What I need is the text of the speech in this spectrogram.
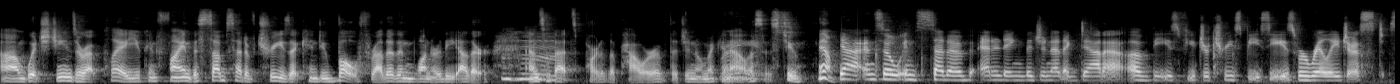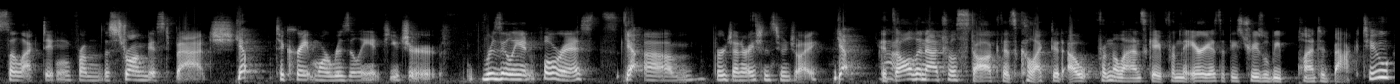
um, which genes are at play, you can find the subset of trees that can do both rather than one or the other. And so that's part of the power of the genomic analysis too. Yeah. Yeah, and so instead of editing the genetic data of these future tree species, we're really just selecting from the strongest batch Yep. to create more resilient future, resilient forests Yeah. um, for generations to enjoy. Yep. It's all the natural stock that's collected out from the landscape, from the areas that these trees will be planted back to.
